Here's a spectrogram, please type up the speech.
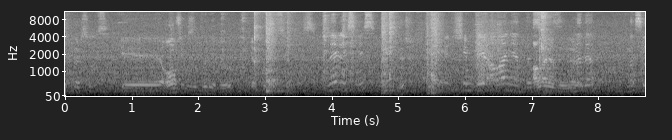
yapıyorsunuz? Ee, 18 yıldır yapıyorum. Yapıyoruz. Nerelisiniz? İyidir. Şimdi Alanya'dasınız. Alanya'dayım, evet. Neden? Nasıl?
